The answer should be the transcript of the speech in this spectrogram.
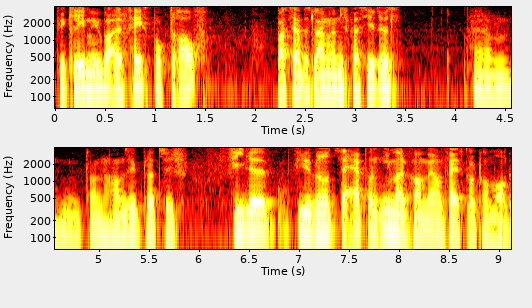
wir kleben überall Facebook drauf, was ja bislang noch nicht passiert ist, ähm, dann haben sie plötzlich viele, viel benutzte App und niemand kommt mehr um Facebook drumherum.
